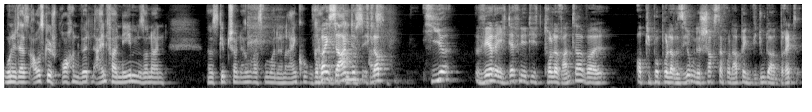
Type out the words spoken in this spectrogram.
ohne dass ausgesprochen wird, ein Einvernehmen, sondern es gibt schon irgendwas, wo man dann reingucken kann. Wobei ich sagen muss, ich glaube, hier wäre ich definitiv toleranter, weil ob die Popularisierung des Schachs davon abhängt, wie du da am Brett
